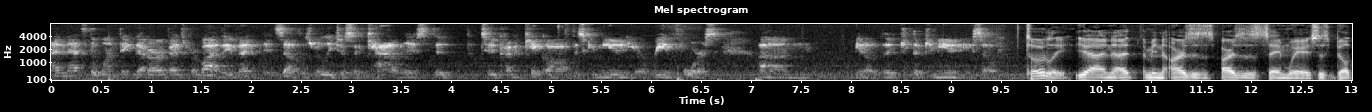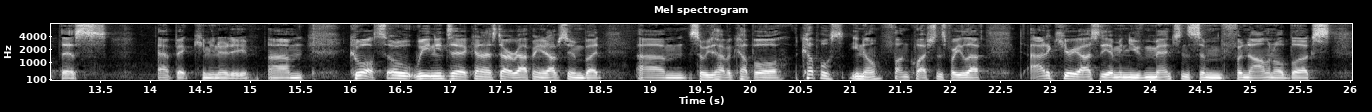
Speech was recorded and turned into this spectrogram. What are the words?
and that's the one thing that our events provide. The event itself is really just a catalyst to, to kind of kick off this community or reinforce, um, you know, the, the community. So Totally. Yeah, and I, I mean ours is ours is the same way. It's just built this epic community. Um, cool. So we need to kind of start wrapping it up soon, but um, so we have a couple a couple you know fun questions for you left. Out of curiosity, I mean you've mentioned some phenomenal books.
